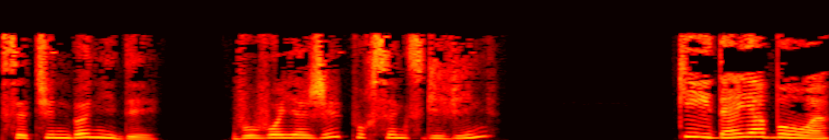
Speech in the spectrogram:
C'est une bonne idée. Vous voyagez pour Thanksgiving? Que ideia boa!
